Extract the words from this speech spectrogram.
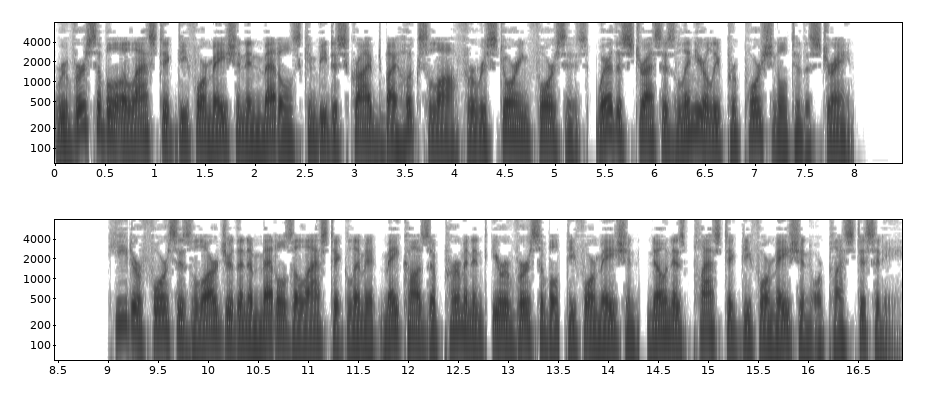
Reversible elastic deformation in metals can be described by Hooke's law for restoring forces, where the stress is linearly proportional to the strain. Heat or forces larger than a metal's elastic limit may cause a permanent irreversible deformation, known as plastic deformation or plasticity.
